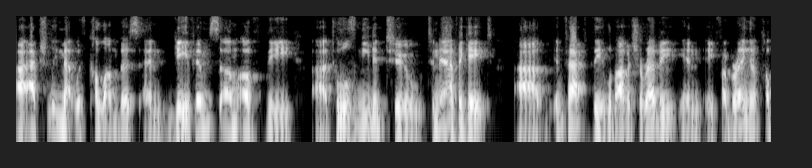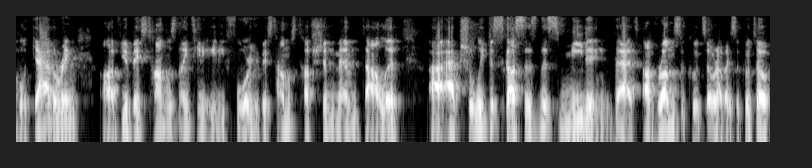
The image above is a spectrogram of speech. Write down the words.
uh, actually met with Columbus and gave him some of the uh, tools needed to, to navigate. Uh, in fact, the Lubavitcher Rebbe in a Farbrengen, a public gathering of Yud Beis Tammuz 1984, Yud Beis Tammuz Tufshin Mem Dalid, uh, actually discusses this meeting that Avram Zakuto, Rabbi Zakuto,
